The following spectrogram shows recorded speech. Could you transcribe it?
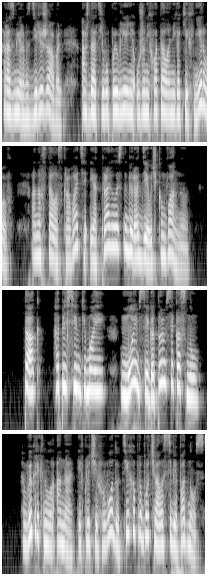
размером с дирижабль, а ждать его появления уже не хватало никаких нервов, она встала с кровати и отправилась набирать девочкам ванную. «Так, апельсинки мои, моемся и готовимся ко сну!» Выкрикнула она и, включив воду, тихо пробурчала себе под нос.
